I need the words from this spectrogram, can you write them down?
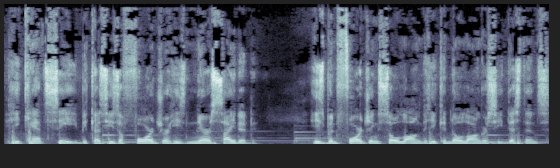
he can't see because he's a forger. He's nearsighted. He's been forging so long that he can no longer see distance.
